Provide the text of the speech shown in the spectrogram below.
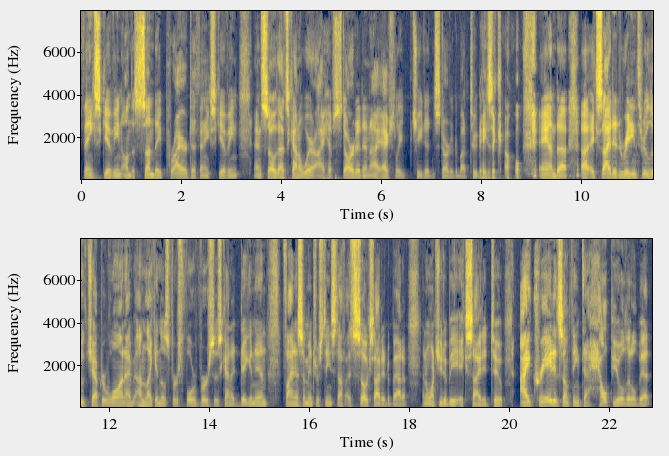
Thanksgiving on the Sunday prior to Thanksgiving. And so that's kind of where I have started. And I actually cheated and started about two days ago. and uh, uh, excited reading through Luke chapter 1. I'm, I'm like in those first four verses, kind of digging in, finding some interesting stuff. I'm so excited excited about it, and I want you to be excited too. I created something to help you a little bit,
